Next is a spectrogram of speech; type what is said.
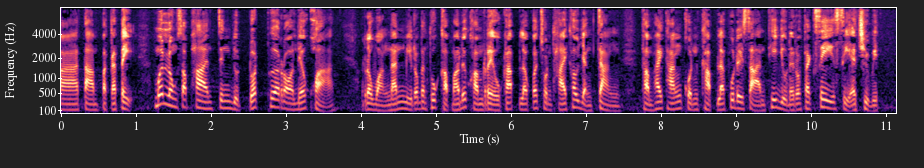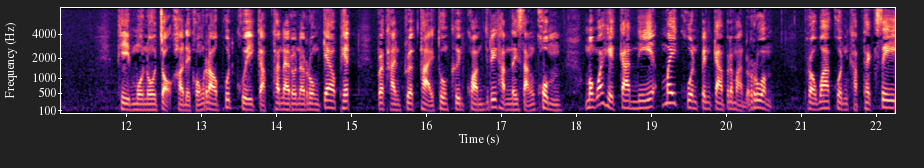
มาตามปกติ เมื่อลงสะพานจึงหยุดรถเพื่อรอเลี้ยวขวา ระหว่างนั้นมีรถบรรทุกขับมาด้วยความเร็วครับ แล้วก็ชนท้ายเข้าอย่างจังทำให้ทั้งคนขับและผู้โดยสารที่อยู่ในรถแท็กซี่เสียชีวิต ทีมโมโนเจาะข่าวเด็ดของเราพูดคุยกับทนายรณรงค์แก้วเพชร ประธานเครือข่ายทวงคืนความยุติธรรมในสังคม มองว่าเหตุการณ์นี้ไม่ควรเป็นการประมาทร่วม เพราะว่าคนขับแท็กซี่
